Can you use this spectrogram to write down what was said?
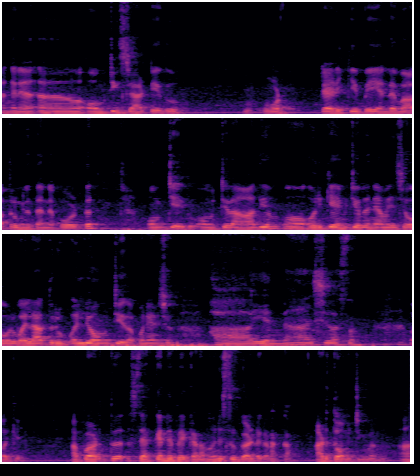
അങ്ങനെ വോമിറ്റിംഗ് സ്റ്റാർട്ട് ചെയ്തു. ഒറ്റയടിക്ക് പോയി എന്റെ ബാത്റൂമിൽ തന്നെ പോയിട്ട് ഓമിറ്റ് ചെയ്തു. ഓമിറ്റ് ചെയ്ത് ആദ്യം ഒരു ഒരിക്കൽ വോമിറ്റ് ചെയ്ത് ഞാൻ ഒരു വല്ലാത്തൊരു വലിയ ഓമിറ്റ് ചെയ്തു. അപ്പോൾ ഞാൻ വിചാരിച്ചു ആ എന്നാ ആശ്വാസം? ഓക്കെ. അപ്പോൾ അടുത്ത് സെക്കൻഡ് പേ കിടന്നു. ഇനി സുഖമായിട്ട് കിടക്കാം. അടുത്ത വോമിറ്റിംഗ് വന്നു. ആ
